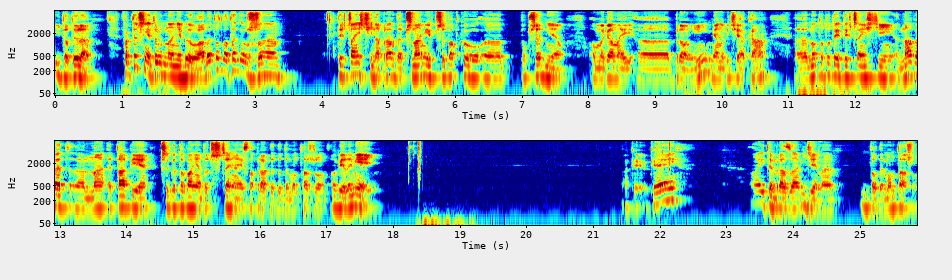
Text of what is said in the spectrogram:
I to tyle. Faktycznie trudno nie było, ale to dlatego, że tych części naprawdę, przynajmniej w przypadku e, poprzednio omeganej e, broni, mianowicie AK, e, no to tutaj tych części nawet e, na etapie przygotowania do czyszczenia jest naprawdę do demontażu o wiele mniej. Ok, ok. No i tym razem idziemy do demontażu.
